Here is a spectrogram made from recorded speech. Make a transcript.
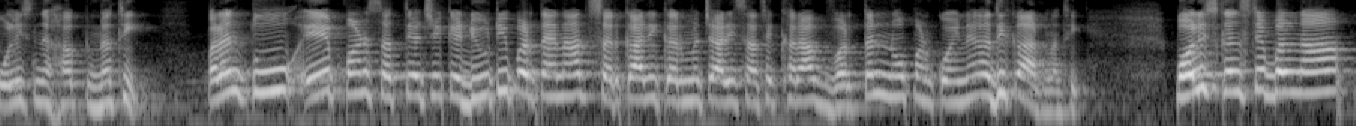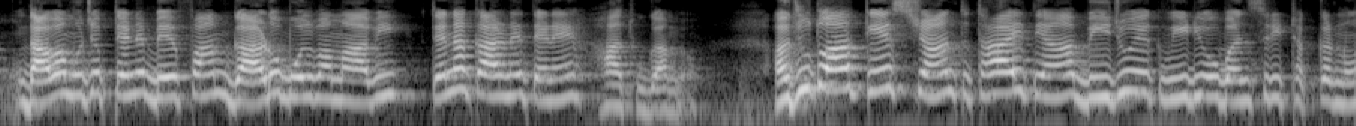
પોલીસને હક નથી. પરંતુ એ પણ સત્ય છે કે ડ્યુટી પર તૈનાત સરકારી કર્મચારી સાથે ખરાબ વર્તનનો પણ કોઈને અધિકાર નથી. પોલીસ કોન્સ્ટેબલના દાવા મુજબ તેને બેફામ ગાળો બોલવામાં આવી. તેના કારણે તેણે હાથ ઉગામ્યો. હજુ તો આ કેસ શાંત થાય ત્યાં બીજો એક વીડિયો બંસરી ઠક્કરનો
